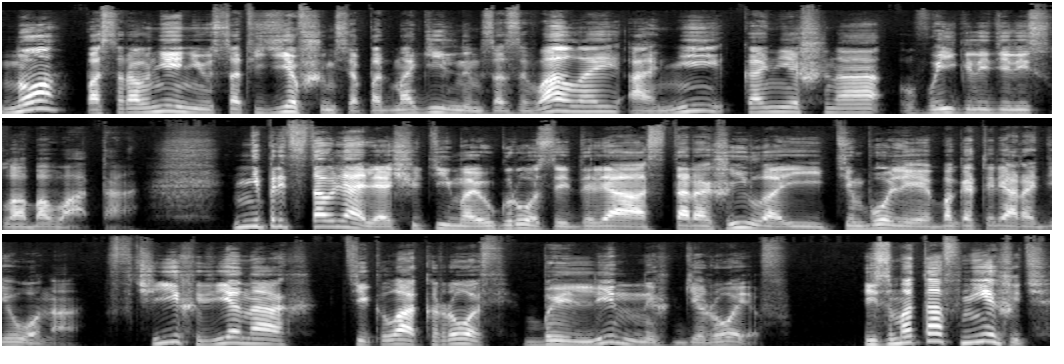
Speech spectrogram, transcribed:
Но по сравнению с отъевшимся под могильным зазывалой, они, конечно, выглядели слабовато не представляли ощутимой угрозы для старожила и тем более богатыря Родиона, в чьих венах текла кровь былинных героев. Измотав нежить,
